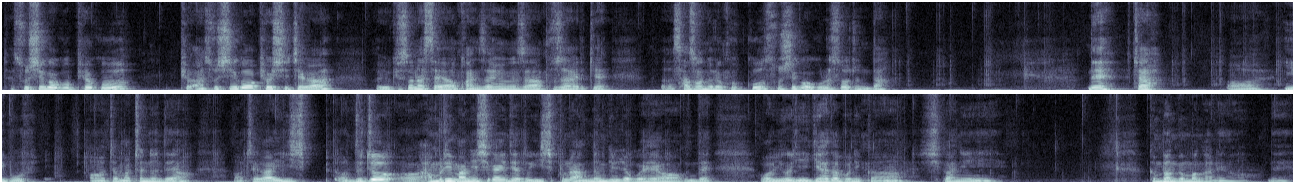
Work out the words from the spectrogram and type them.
자, 수식어구 표구, 표, 아, 수식어 표시 제가 이렇게 써놨어요. 관사, 형용사, 부사 이렇게 어, 사선으로 긋고 수식어구를 써준다. 네, 자, 어, 2부, 어, 좀 마쳤는데요. 어, 제가 20, 어, 늦어, 어, 아무리 많이 시간이 돼도 20분을 안 넘기려고 해요. 근데, 어, 이거 얘기하다 보니까 시간이 금방금방 가네요. 네.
